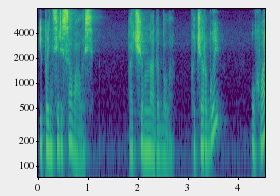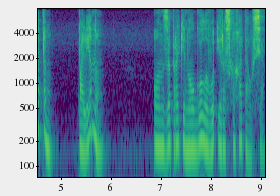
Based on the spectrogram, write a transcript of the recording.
и поинтересовалась. «А чем надо было? Кочергой? Ухватом? Поленом?» Он запрокинул голову и расхохотался.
